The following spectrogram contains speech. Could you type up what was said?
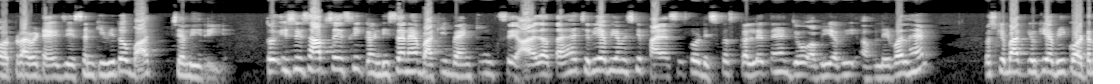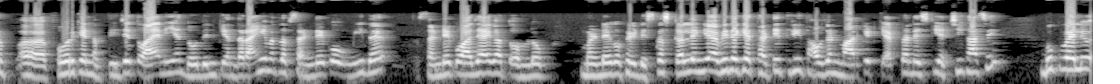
और प्राइवेटाइजेशन की भी तो बात चल ही रही है। तो इस हिसाब से इसकी कंडीशन है, बाकी बैंकिंग से आ जाता है। चलिए अभी हम इसके फाइनेंसिस को डिस्कस कर लेते हैं, जो अभी अभी अवेलेबल हैं। उसके बाद क्योंकि अभी क्वार्टर फोर के नतीजे तो आए नहीं है, दो दिन के अंदर आएँगे मतलब संडे को उम्मीद है संडे को आ जाएगा तो हम लोग मंडे को फिर डिस्कस कर लेंगे। अभी देखिए thirty three thousand market capital है, इसकी अच्छी खासी। Book value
